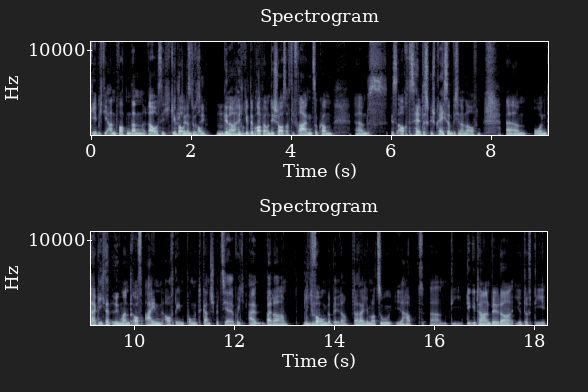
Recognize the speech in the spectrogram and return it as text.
gebe ich die Antworten dann raus. Ich gebe auch dem Braut, hm. genau, ich gebe dem Brautpaar die Chance, auf die Fragen zu kommen. Ähm, das ist auch, das hält das Gespräch so ein bisschen am Laufen. Ähm, und da gehe ich dann irgendwann drauf ein auf den Punkt ganz speziell, wo ich bei der Lieferung mhm. der Bilder. Da sage ich immer dazu, ihr habt ähm, die digitalen Bilder, ihr dürft die, ihr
